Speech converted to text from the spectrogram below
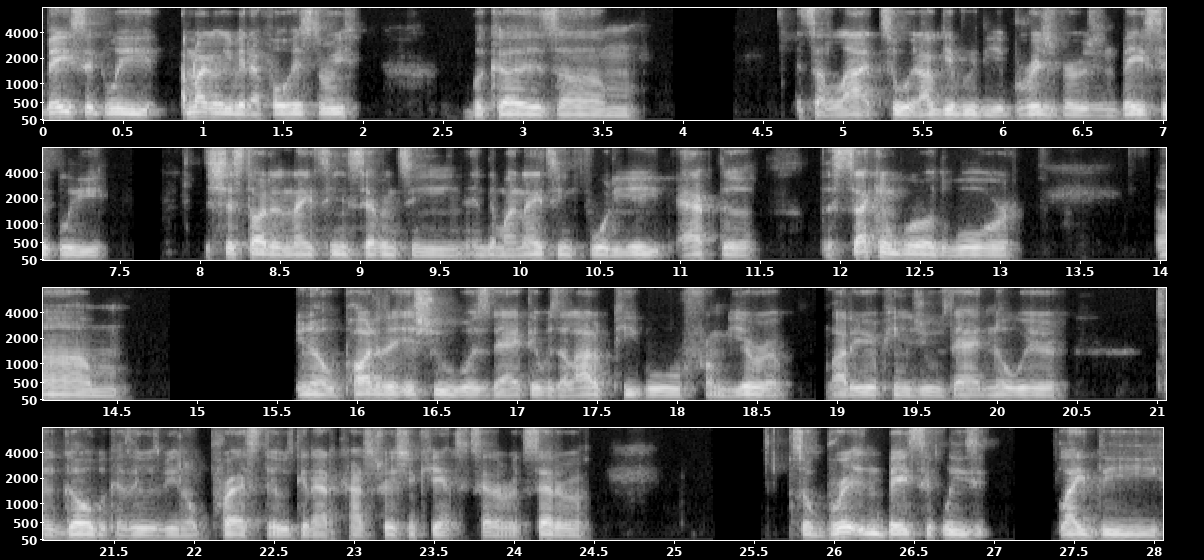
basically, I'm not gonna give you that full history because um it's a lot to it. I'll give you the abridged version. Basically, the shit started in 1917, and then by 1948, after the Second World War, um, you know, part of the issue was that there was a lot of people from Europe, a lot of European Jews that had nowhere to go because they was being oppressed, they was getting out of concentration camps, et cetera, et cetera. So Britain basically, like the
